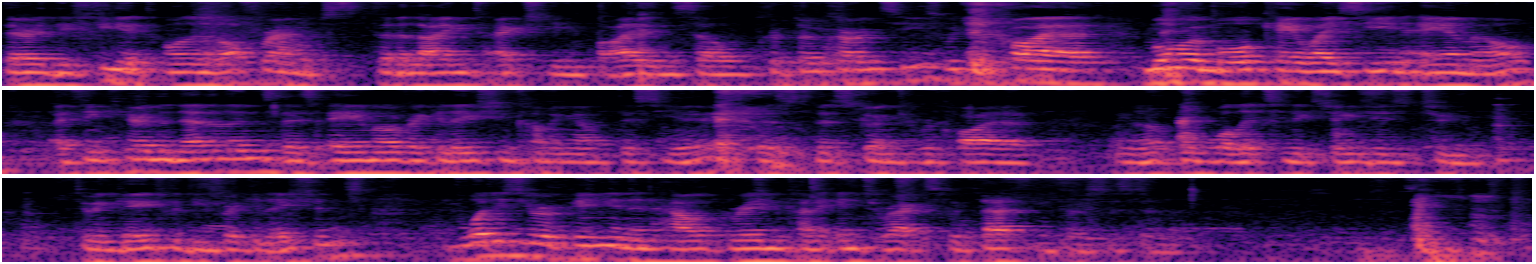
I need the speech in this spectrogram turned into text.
there are the fiat on and off ramps that allow you to actually buy and sell cryptocurrencies, which require more and more KYC and AML. I think here in the Netherlands, there's AML regulation coming out this year that's, that's going to require, you know, all wallets and exchanges to to engage with these regulations. What is your opinion in how Grin kind of interacts with that ecosystem?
